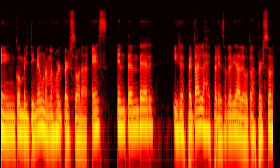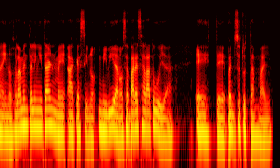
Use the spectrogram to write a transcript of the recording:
en convertirme en una mejor persona. Es entender y respetar las experiencias de vida de otras personas y no solamente limitarme a que si no, mi vida no se parece a la tuya, este, pues entonces tú estás mal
